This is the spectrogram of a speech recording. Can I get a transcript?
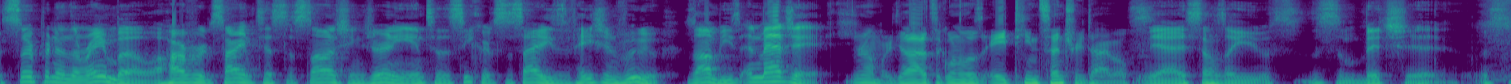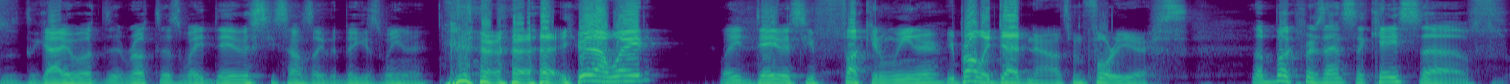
Serpent and the Rainbow, a Harvard scientist's astonishing journey into the secret societies of Haitian voodoo, zombies, and magic. Oh my god, it's like one of those 18th century titles. Yeah, it sounds like this, this is some bitch shit. This is the guy who wrote, th- wrote this, Wade Davis. He sounds like the biggest wiener. you hear that, Wade? Wade Davis, you fucking wiener. You're probably dead now. It's been 40 years. The book presents the case of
